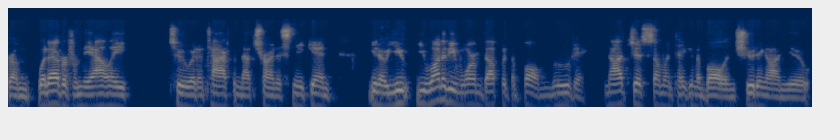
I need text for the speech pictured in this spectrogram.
from whatever from the alley to an attackman that's trying to sneak in. You know, you you want to be warmed up with the ball moving, not just someone taking the ball and shooting on you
